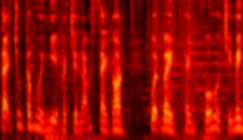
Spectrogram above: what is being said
tại Trung tâm Hội nghị và Triển lãm Sài Gòn, quận 7, thành phố Hồ Chí Minh.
